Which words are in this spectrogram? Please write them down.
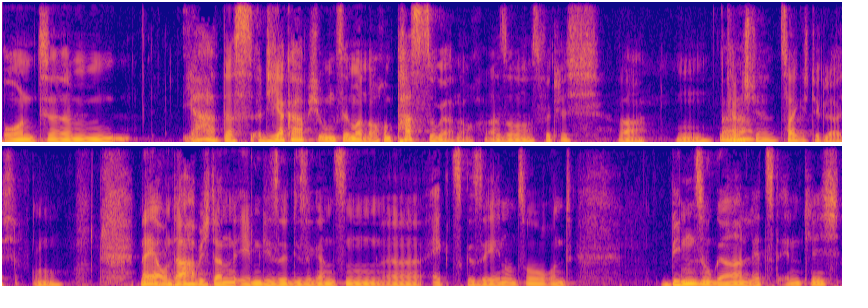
Und ähm, ja, das, die Jacke habe ich übrigens immer noch und passt sogar noch. Also ist wirklich wahr. Hm. Kann ich dir, zeige ich dir gleich. Mhm. Naja, und da habe ich dann eben diese, diese ganzen äh, Acts gesehen und so und bin sogar letztendlich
